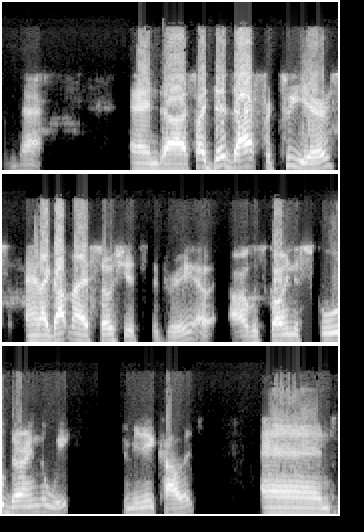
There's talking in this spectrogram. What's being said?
from that. And uh, so I did that for two years and I got my associate's degree. I, I was going to school during the week, community college, and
